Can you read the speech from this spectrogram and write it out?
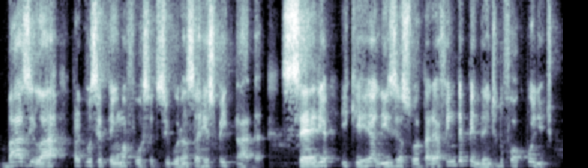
basilar para que você tenha uma força de segurança respeitada, séria e que realize a sua tarefa independente do foco político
